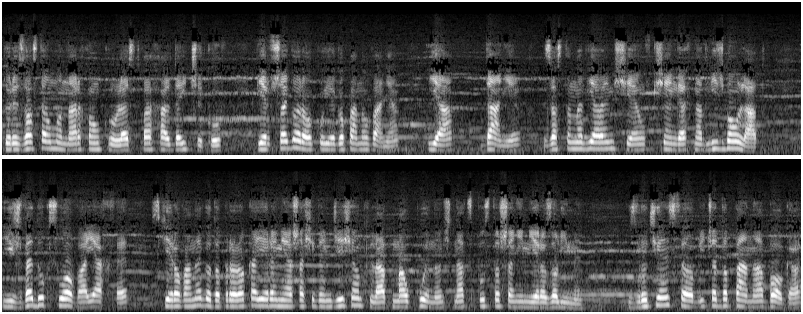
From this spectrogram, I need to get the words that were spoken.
który został monarchą Królestwa Chaldejczyków, pierwszego roku jego panowania, ja, Daniel, zastanawiałem się w księgach nad liczbą lat, iż według słowa Jahwe skierowanego do proroka Jeremiasza 70 lat mał płynąć nad spustoszeniem Jerozolimy zwróciłem swe oblicze do Pana Boga,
